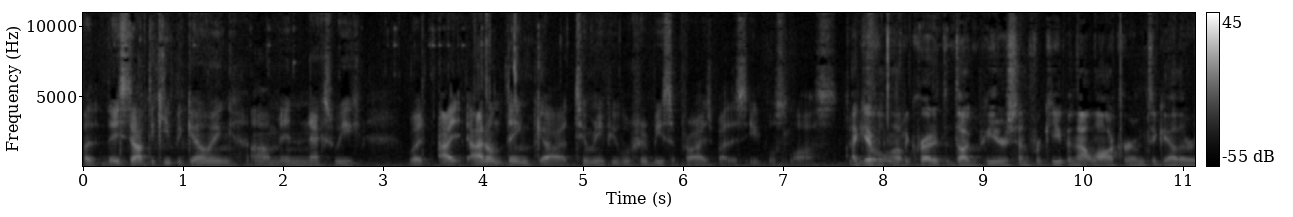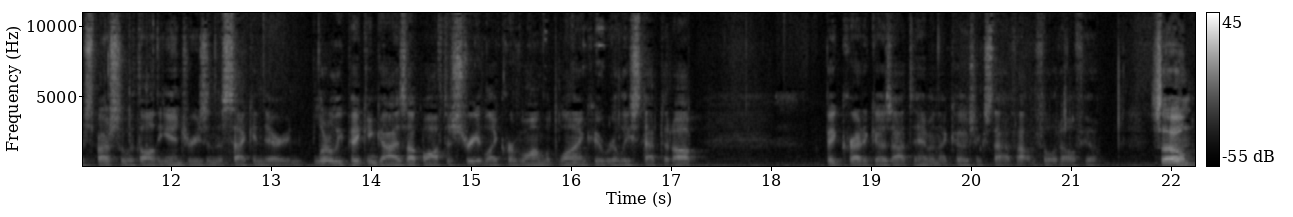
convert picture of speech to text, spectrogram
But they still have to keep it going um, in the next week. But I, I don't think uh, too many people should be surprised by this Eagles loss. I give fair. a lot of credit to Doug Pederson for keeping that locker room together, especially with all the injuries in the secondary and literally picking guys up off the street like Cre'Von LeBlanc, who really stepped it up. Big credit goes out to him and that coaching staff out in Philadelphia. So,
